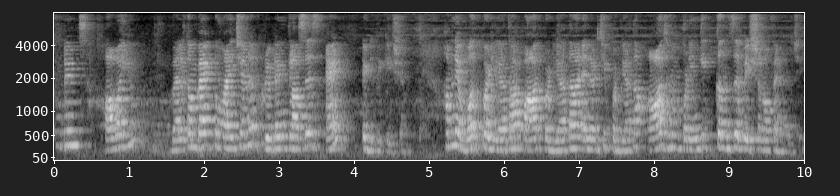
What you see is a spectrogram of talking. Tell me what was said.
Students how are you welcome back to my channel Kridan classes and हमने वर्क पढ़ लिया था, पार पढ़ लिया था एनर्जी पढ़ लिया था, आज हम पढ़ेंगे कंजर्वेशन ऑफ़ एनर्जी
